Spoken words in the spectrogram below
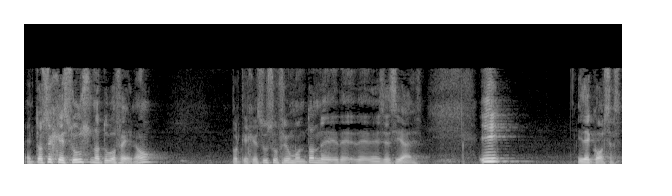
Entonces Jesús no tuvo fe, ¿no? Porque Jesús sufrió un montón de, necesidades. Y, de cosas.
